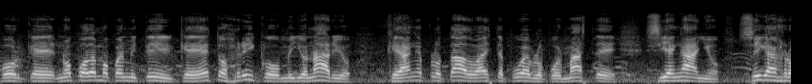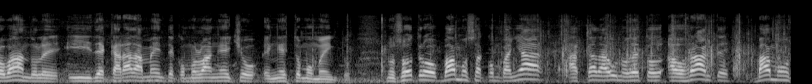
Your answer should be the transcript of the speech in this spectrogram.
porque no podemos permitir que estos ricos millonarios que han explotado a este pueblo por más de 100 años sigan robándole y descaradamente como lo han hecho en estos momentos. Nosotros vamos a acompañar a cada uno de estos ahorrantes, vamos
